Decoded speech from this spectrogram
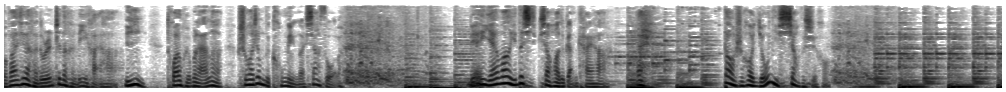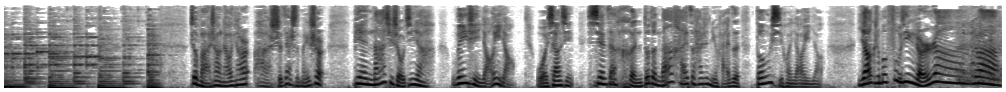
我发现现在很多人真的很厉害哈！咦，突然回不来了，说话这么的空灵啊，吓死我了。连阎王爷的笑话都敢开哈，哎，到时候有你笑的时候。这晚上聊天啊，实在是没事儿，便拿起手机呀，微信摇一摇。我相信现在很多的男孩子还是女孩子都喜欢摇一摇，摇个什么附近人啊，是吧？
